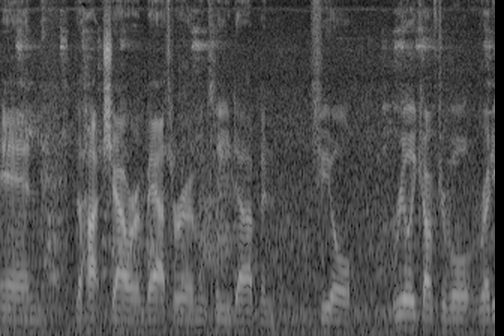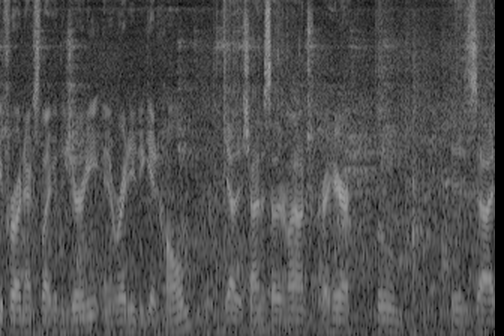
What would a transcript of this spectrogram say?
and the hot shower and bathroom and cleaned up and feel really comfortable, ready for our next leg of the journey and ready to get home. Yeah, the China Southern Lounge right here, boom, is, uh,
